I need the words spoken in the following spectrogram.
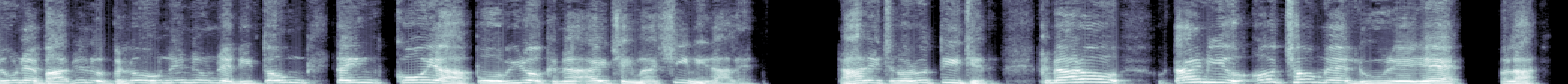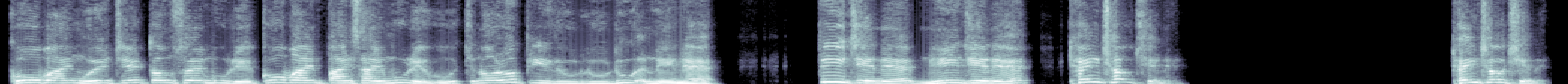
မျိုးနဲ့ဘာဖြစ်လို့ဘလို့ဟိုနည်းမျိုးနဲ့ဒီ3တိန်း900ပို့ပြီးတော့ခင်ဗျားအဲ့ဒီအချိန်မှာရှိနေတာလဲဒါတွေကျွန်တော်တို့သိကျင်တယ်ခင်ဗျားတို့တိုင်းပြည်ကိုအုပ်ချုပ်မဲ့လူတွေရဲ့ဟုတ်လားကိုယ်ပိုင်ငွေကြေးတုံးဆွဲမှုတွေကိုယ်ပိုင်ပိုင်ဆိုင်မှုတွေကိုကျွန်တော်တို့ပြည်သူလူထုအနေနဲ့သိကျင်တယ်မြင်ကျင်တယ်ထိန်းချုပ်ကျင်တယ်ထိန်းချုပ်ကျင်တယ်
